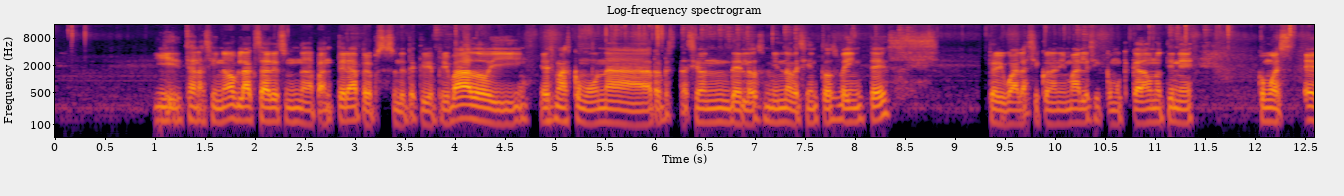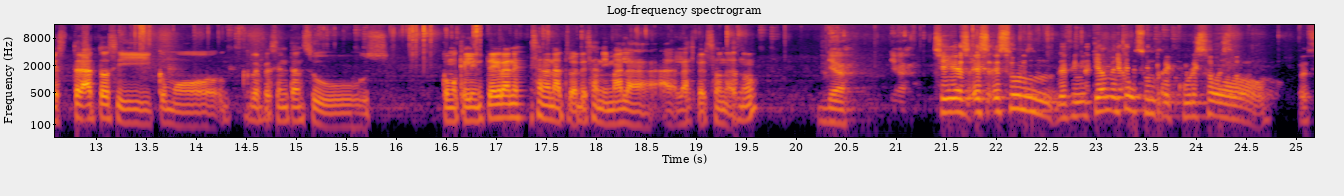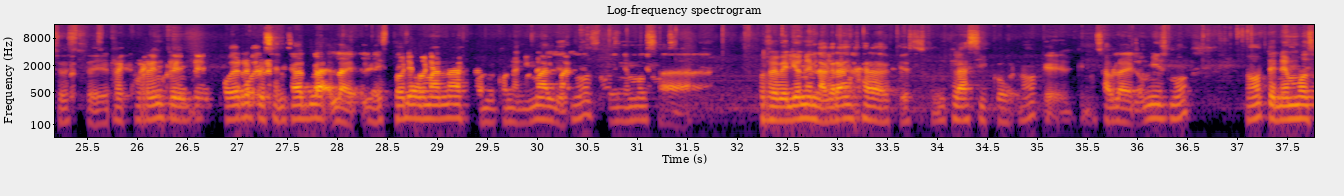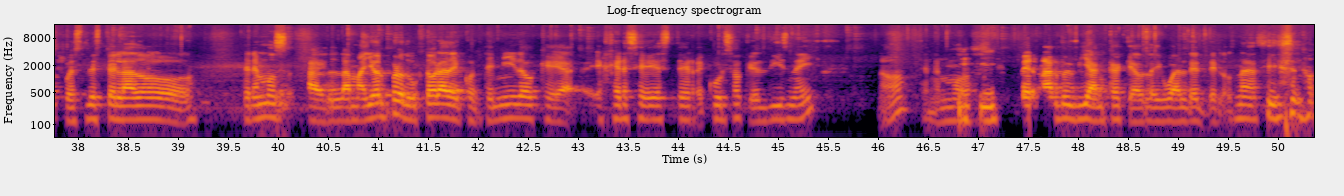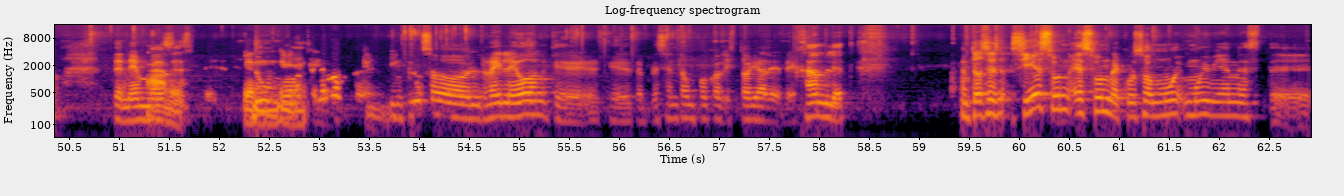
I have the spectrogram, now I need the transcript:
y están así, ¿no? Black Sad es una pantera, pero pues es un detective privado y es más como una representación de los 1920s, pero igual así con animales y como que cada uno tiene como estratos y como representan sus, como que le integran esa naturaleza animal a, las personas, ¿no? Ya. Sí, es, es, es, un, definitivamente es un recurso pues este, recurrente poder representar la, la, historia humana con, con, animales, ¿no? Tenemos a pues, Rebelión en la Granja, que es un clásico, ¿no? Que, que, nos habla de lo mismo, ¿no? Tenemos pues de este lado tenemos a la mayor productora de contenido que ejerce este recurso, que es Disney, ¿no? Tenemos Bernardo y Bianca, que habla igual de, los nazis, ¿no? Tenemos, ah, este, tenemos incluso el Rey León, que, representa un poco la historia de, de, Hamlet. Entonces, sí es un, es un recurso muy, muy bien, este,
